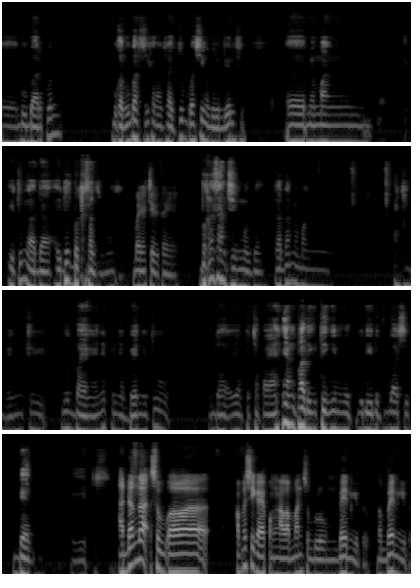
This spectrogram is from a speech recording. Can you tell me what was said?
eh, bubar pun bukan bubar sih karena saat itu gua sih ngundurin diri sih. Eh, memang itu nggak ada itu berkesan semua sih. banyak ceritanya. Berkesan sih menurut gua karena memang anjing band cuy. Lu bayangannya punya band itu udah yang pencapaian yang paling tinggi menurut di hidup gua sih band. Gitu. Ada nggak se- eh, apa sih kayak pengalaman sebelum band gitu, ngeband gitu.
